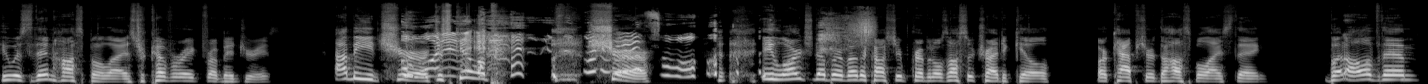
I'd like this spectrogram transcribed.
who was then hospitalized, recovering from injuries. I mean, sure, just kill him. Sure. A large number of other costume criminals also tried to kill or capture the hospitalized Thing, but all of them,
